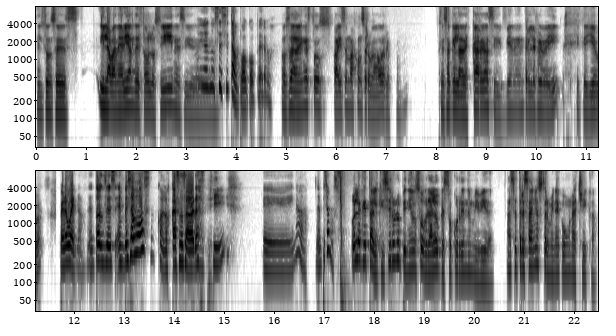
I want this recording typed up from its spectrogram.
Entonces, y la banearían de todos los cines y No, yo no de... sé si tampoco, pero... O sea, en estos países más conservadores, pues. Esa que la descargas y viene entre el FBI y te lleva. Pero bueno, entonces empezamos con los casos ahora sí. Eh, y nada, empezamos. Hola, ¿qué tal? Quisiera una opinión sobre algo que está ocurriendo en mi vida. Hace tres años terminé con una chica.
